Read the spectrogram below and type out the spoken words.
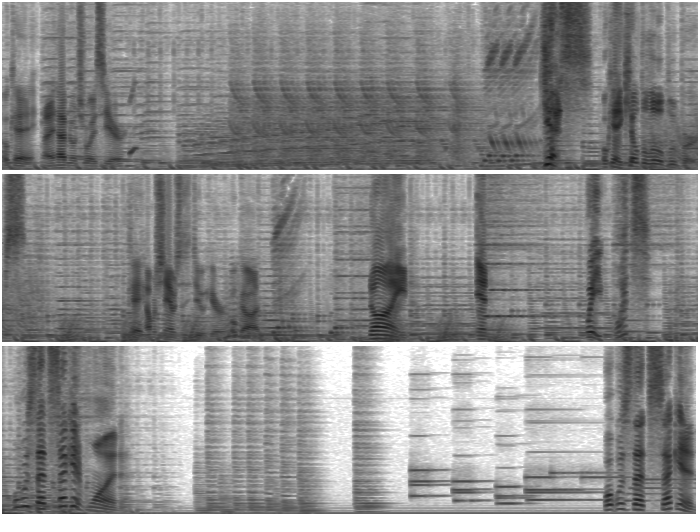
Okay, I have no choice here. Yes! Okay, killed the little bloopers. Okay, how much damage does he do here? Oh god. Nine! And... Wait, what? What was that second one? What was that second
